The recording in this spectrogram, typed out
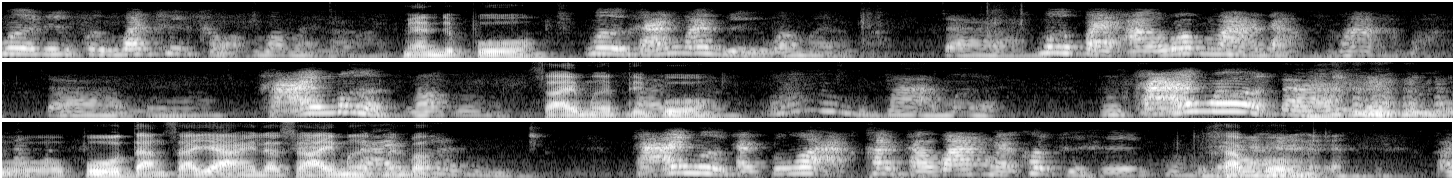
มือนี่เพึ่งวันที่สองว่าแม่นบ่แม่นจะปูมือขันวันดีว่าแม่นบ่ จ้ามือไปเอารถมาดับมาบ่จ้าปูขายมืดเนาะอืมสายมืดติปูอืมมาเมื่อขายมืดจ้าโอ้ปูตั้งสายยาให้แล้วสายมืดแม่นบ่ขายมืดแต่ตัวขั้นสว่างแล้วเขาถือถึงอืมครับผม ก็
